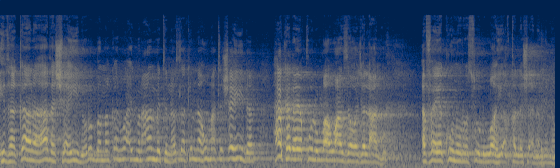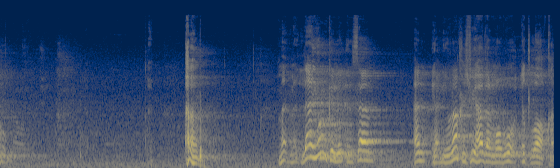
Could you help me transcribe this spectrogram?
إذا كان هذا الشهيد ربما كان واحد من عامة الناس لكنه مات شهيدا. هكذا يقول الله عز وجل عنه أفيكون رسول الله أقل شأنا منه طيب. ما لا يمكن للإنسان أن يعني يناقش في هذا الموضوع إطلاقا.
